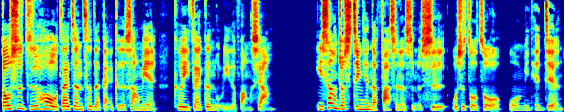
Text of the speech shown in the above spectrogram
都是之后在政策的改革上面可以再更努力的方向。以上就是今天的发生了什么事，我是左左，我们明天见。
